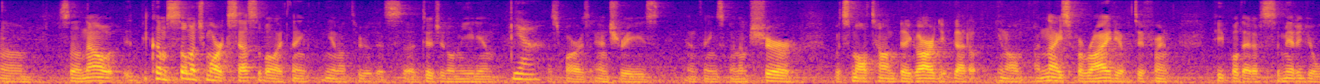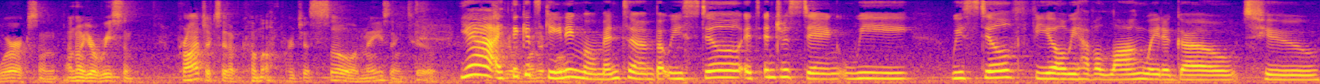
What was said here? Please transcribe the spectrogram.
Um, so now it becomes so much more accessible, I think, you know, through this uh, digital medium Yeah. as far as entries and things. And I'm sure with Small Town Big Art, you've got a, you know, a nice variety of different people that have submitted your works. And I know your recent projects that have come up are just so amazing too. Yeah, I It's think really it's wonderful. gaining momentum, but we still it's interesting. We we still feel we have a long way to go to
